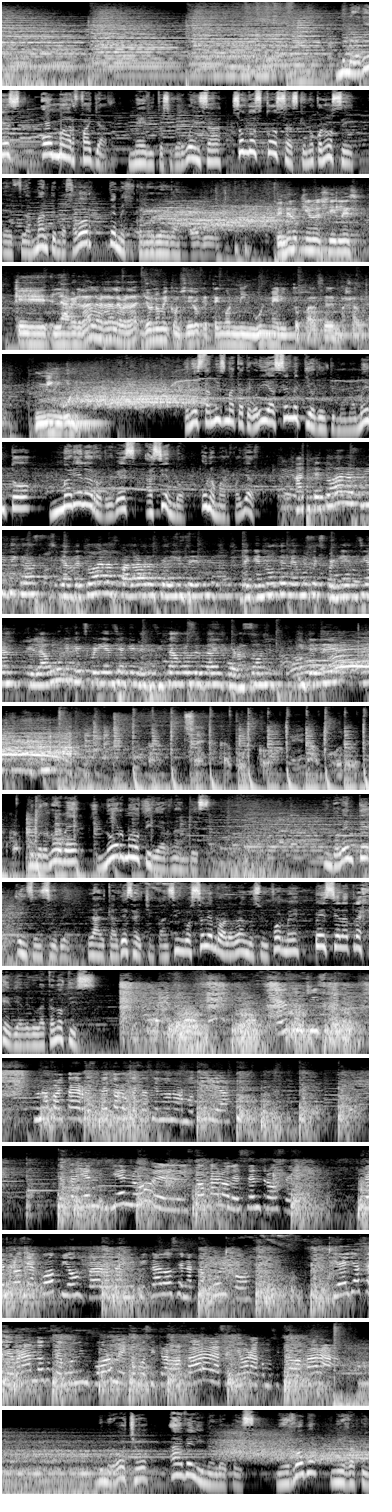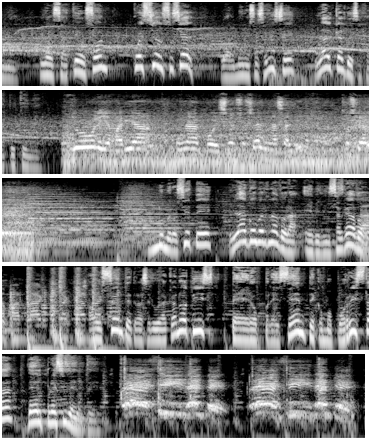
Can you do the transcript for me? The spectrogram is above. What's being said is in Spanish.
Número 10. Omar Fayad. Méritos y vergüenza son dos cosas que no conoce el flamante embajador de México Noruega. Primero quiero decirles que la verdad, la verdad, la verdad, yo no me considero que tengo ningún mérito para ser embajador. Ninguno. En esta misma categoría se metió de último momento Mariana Rodríguez haciendo un Omar Fayad. Ante todas las críticas y ante todas las palabras que dicen de que no tenemos experiencia, que la única experiencia que necesitamos es dar el corazón y tener... Número 9. Norma Otilia Hernández. Indolente e insensible, la alcaldesa de Chimpancingo celebró a lo grande su informe pese a la tragedia del huracán Otis. Es un chiste, una falta de respeto a lo que está haciendo Normotilia. Está lleno el zócalo de centros de, centros de acopio para los damnificados en Acapulco. Y ella celebrando su segundo informe como si trabajara la señora, como si trabajara. Número 8. Avelina López. Ni robo ni rapiña. Los saqueos son cohesión social, o al menos eso dice la alcaldesa capequeña. Yo le llamaría una cohesión social, una salida social. Número 7. La gobernadora Evelyn Salgado. Ausente tras el huracán Otis, pero presente como porrista del presidente. ¡Presidente! ¡Presidente!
